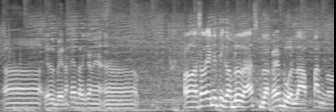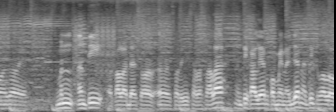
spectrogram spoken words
eh ya lebih enak ya tarikannya Eh, kalau nggak salah ini 13 belakangnya 28 kalau nggak salah ya. Cuman nanti kalau ada so- eh, sorry salah-salah nanti kalian komen aja nanti kalau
